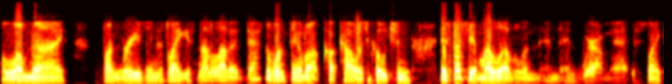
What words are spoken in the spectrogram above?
alumni, fundraising. It's like it's not a lot of. That's the one thing about co- college coaching, especially at my level and, and and where I'm at. It's like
